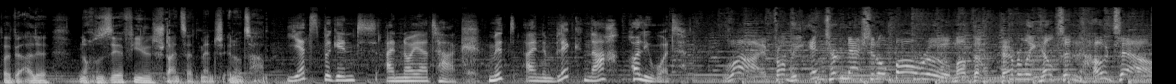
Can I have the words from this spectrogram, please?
weil wir alle noch sehr viel Steinzeitmensch in uns haben. Jetzt beginnt ein neuer Tag mit einem Blick nach Hollywood. Live from the International Ballroom of the Beverly Hilton Hotel.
